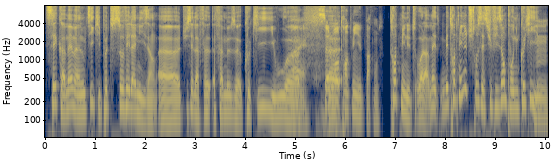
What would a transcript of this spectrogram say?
c'est quand même un outil qui peut te sauver la mise. hein. Euh, tu sais, la fa- fameuse coquille ou... euh, Ouais. Seulement euh, 30 minutes par contre. 30 minutes, voilà. Mais, mais 30 minutes, je trouve c'est suffisant pour une coquille. Hmm.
